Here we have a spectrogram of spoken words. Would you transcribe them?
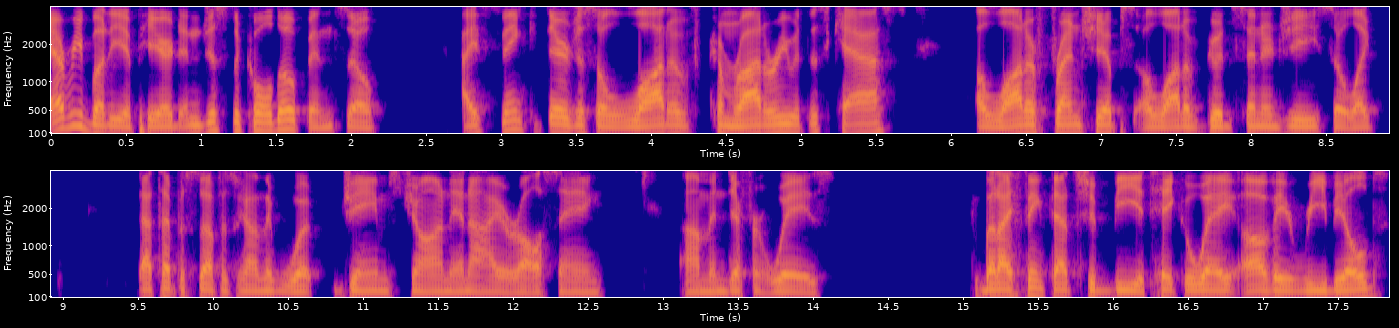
Everybody appeared in just the cold open. So I think there's just a lot of camaraderie with this cast, a lot of friendships, a lot of good synergy. So like that type of stuff is kind of like what James, Jon, and I are all saying um, in different ways. But I think that should be a takeaway of a rebuild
